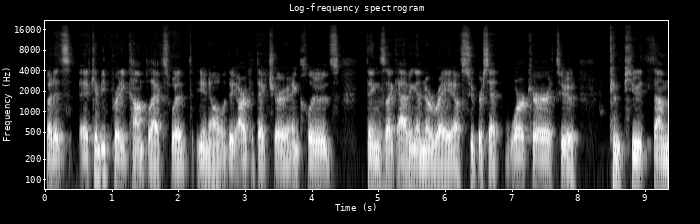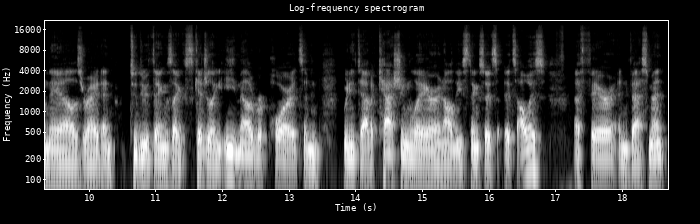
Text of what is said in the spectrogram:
but it's it can be pretty complex with you know the architecture includes things like having an array of superset worker to compute thumbnails right? And to do things like scheduling email reports and we need to have a caching layer and all these things. So it's it's always a fair investment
